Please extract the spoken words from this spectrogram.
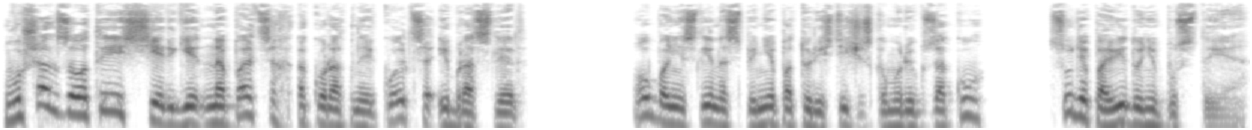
В ушах золотые серьги, на пальцах аккуратные кольца и браслет. Оба несли на спине по туристическому рюкзаку, судя по виду, не пустые.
